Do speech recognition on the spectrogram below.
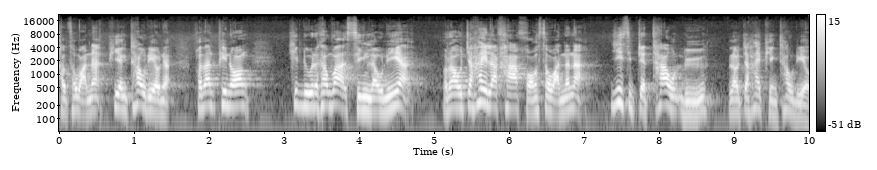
ของสวรรค์น่ะเพียงเท่าเดียวเนี่ยเพราะนั้นพี่น้อง คิดดูนะครับว่าสิ่งเหล่านี้เราจะให้ราคาของสวรรค์นั้นน่ะ27 เท่าหรือเราจะให้เพียงเท่าเดียว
